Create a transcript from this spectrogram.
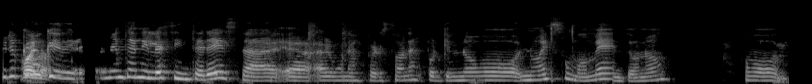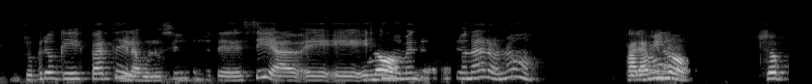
Pero creo que directamente ni les interesa a algunas personas porque no, no es su momento, ¿no? Yo creo que es parte de la evolución, como te decía, eh, eh, ¿es tu momento de funcionar o no? Para mí no? Yo,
